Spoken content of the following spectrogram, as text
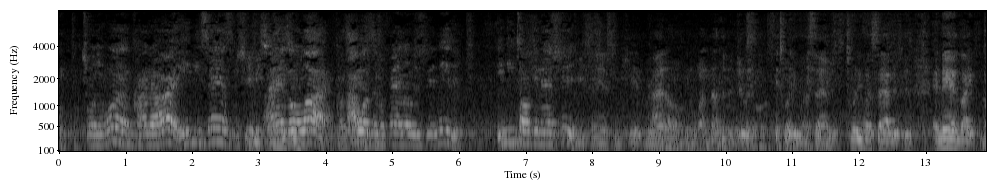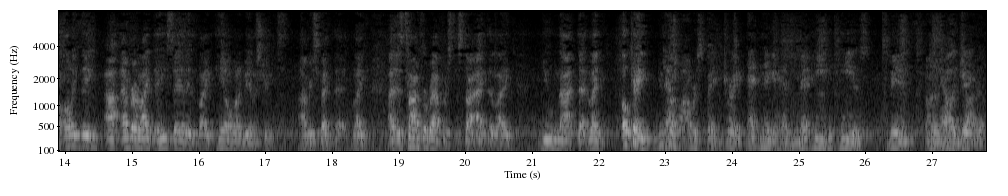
21 kind of alright. He be saying some shit. He I ain't gonna lie, because I wasn't a fan of his shit neither. He be talking that shit. He be saying some shit, bro. I don't want nothing to do with it. 21 Savage. 21 Savage is, and then like the only thing I ever liked that he said is like he don't want to be in the streets. I respect that. Like I, it's time for rappers to start acting like you not that. Like okay, you That's come- why I respect Drake. That nigga has met. He he has been never tried unapologetic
